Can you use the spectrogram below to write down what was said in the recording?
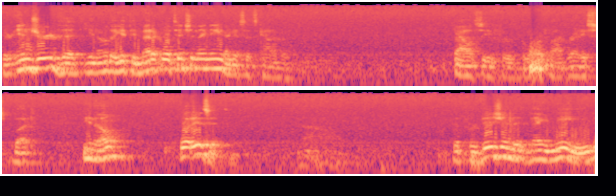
they're injured, that, you know, they get the medical attention they need? I guess that's kind of a fallacy for glorified race, but you know, what is it? The provision that they need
